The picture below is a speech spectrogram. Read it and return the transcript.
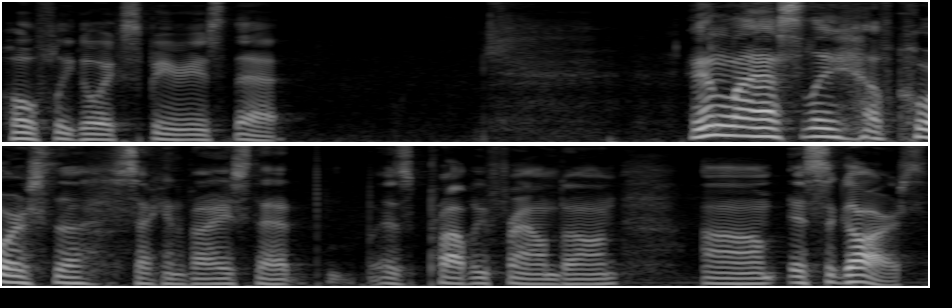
hopefully go experience that. And lastly, of course, the second vice that is probably frowned on um, is cigars.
